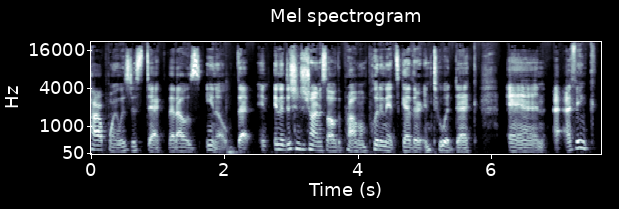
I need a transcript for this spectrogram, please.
PowerPoint was just deck that I was, you know, that in, in, addition to trying to solve the problem, putting it together into a deck. And I, I think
